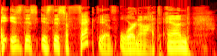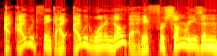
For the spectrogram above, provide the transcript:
is this is this effective or not? And I, I would think I, I would want to know that. If for some reason,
